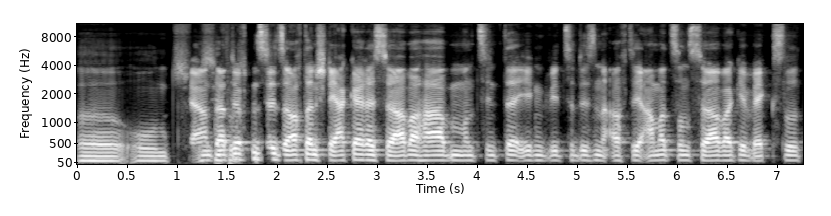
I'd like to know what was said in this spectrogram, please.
Äh, und Ja, und da dürften sie jetzt auch dann stärkere Server haben und sind da irgendwie zu diesen auf die Amazon-Server gewechselt,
